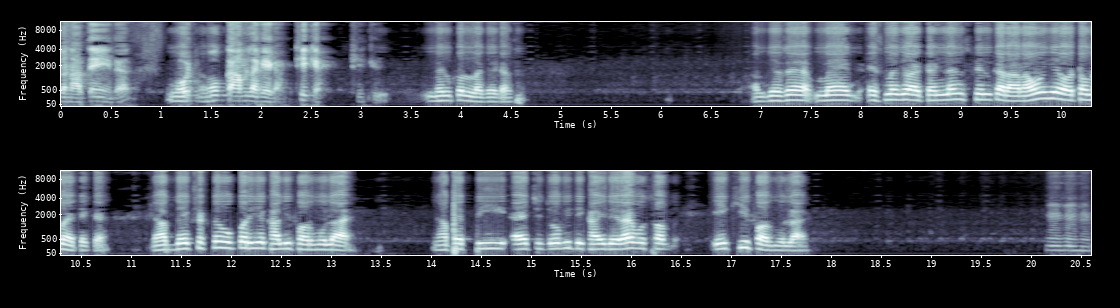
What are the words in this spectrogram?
बनाते हैं इधर वो वो काम लगेगा ठीक है? ठीक है। बिल्कुल लगेगा सर। अब जैसे मैं इसमें जो अटेंडेंस फिल करा रहा हूँ ये ऑटोमेटिक है। आप देख सकते हैं ऊपर ये खाली फॉर्मूला है। यहाँ पे पी एच जो भी दिखाई दे रहा है वो सब एक ही फॉर्मूला है। हम्म हम्म।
